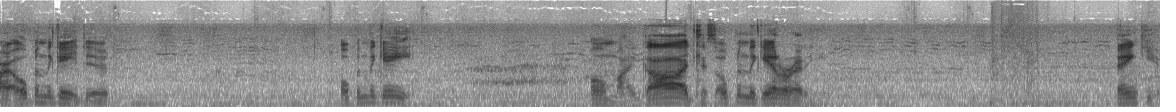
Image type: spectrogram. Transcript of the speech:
Alright, open the gate, dude. Open the gate. Oh my god, just open the gate already. Thank you.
